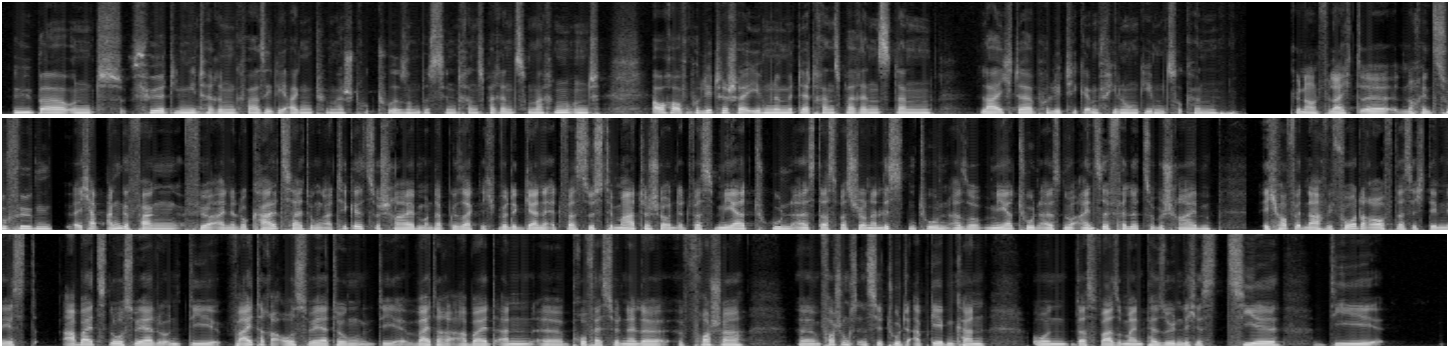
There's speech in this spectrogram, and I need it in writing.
über und für die Mieterin quasi die Eigentümerstruktur so ein bisschen transparent zu machen und auch auf politischer Ebene mit der Transparenz dann leichter Politikempfehlungen geben zu können. Genau, und vielleicht äh, noch hinzufügen, ich habe angefangen, für eine Lokalzeitung Artikel zu schreiben und habe gesagt, ich würde gerne etwas systematischer und etwas mehr tun als das, was Journalisten tun, also mehr tun als nur Einzelfälle zu beschreiben. Ich hoffe nach wie vor darauf, dass ich demnächst arbeitslos werde und die weitere Auswertung, die weitere Arbeit an äh, professionelle Forscher, äh, Forschungsinstitute abgeben kann. Und das war so mein persönliches Ziel, die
